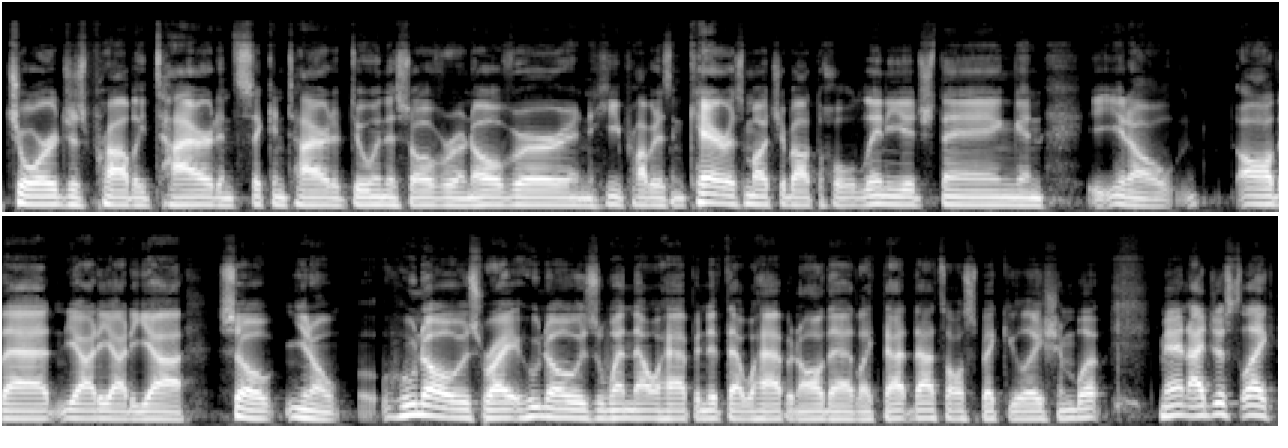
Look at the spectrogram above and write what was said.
George is probably tired and sick and tired of doing this over and over, and he probably doesn't care as much about the whole lineage thing and you know all that yada yada yada. So you know who knows, right? Who knows when that will happen, if that will happen, all that like that. That's all speculation. But man, I just like.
